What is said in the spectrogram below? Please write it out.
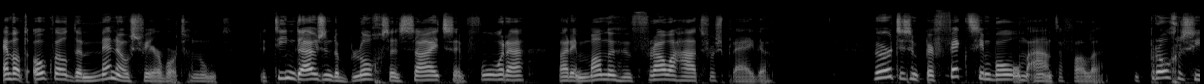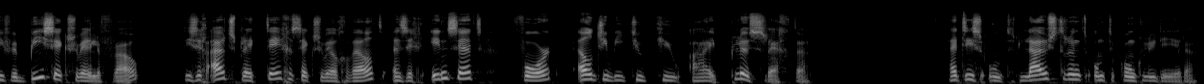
en wat ook wel de menosfeer wordt genoemd. De tienduizenden blogs en sites en fora waarin mannen hun vrouwenhaat verspreiden. Hurt is een perfect symbool om aan te vallen. Een progressieve biseksuele vrouw die zich uitspreekt tegen seksueel geweld en zich inzet voor LGBTQI-rechten. Het is ontluisterend om te concluderen,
